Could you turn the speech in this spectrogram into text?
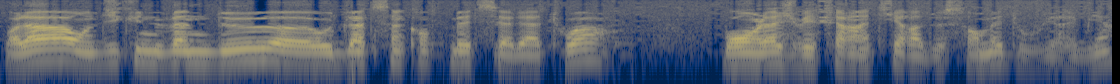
Voilà on dit qu'une 22 euh, au-delà de 50 mètres c'est aléatoire. Bon là je vais faire un tir à 200 mètres vous verrez bien.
